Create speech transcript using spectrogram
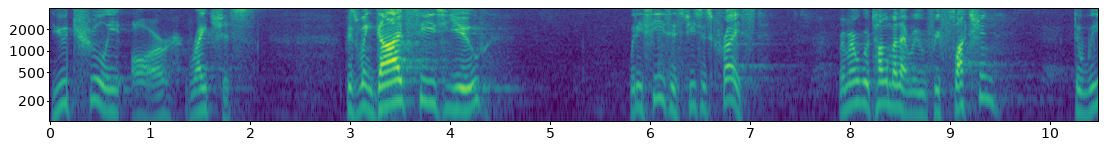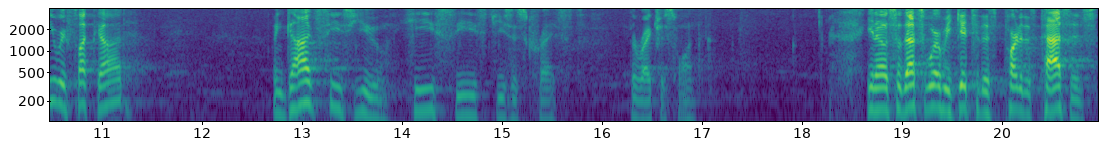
you truly are righteous. Because when God sees you, what He sees is Jesus Christ. Remember, we were talking about that reflection? Do we reflect God? When God sees you, he sees Jesus Christ, the righteous one. You know, so that's where we get to this part of this passage.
